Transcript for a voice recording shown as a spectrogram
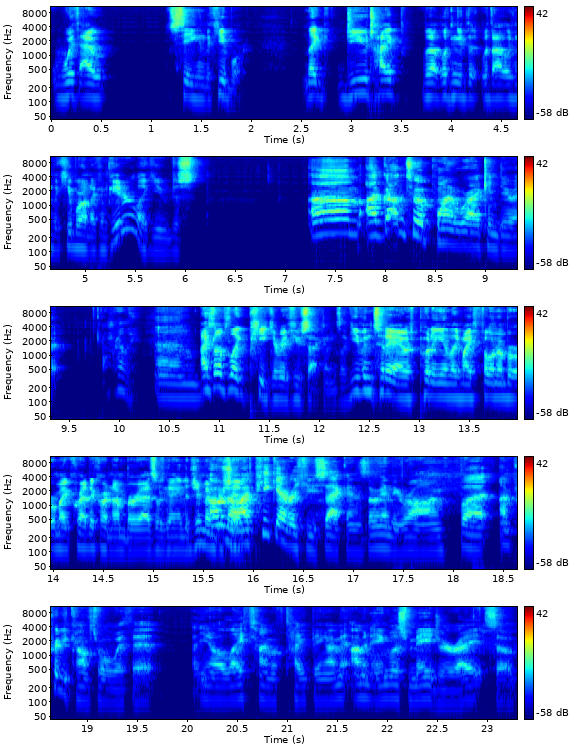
without seeing the keyboard. Like, do you type without looking at the, without looking at the keyboard on a computer? Like you just um, I've gotten to a point where I can do it, oh, really? and I still have to like peek every few seconds. Like even today, I was putting in like my phone number or my credit card number as I was getting the gym membership. oh no, I peek every few seconds. Don't get me wrong, but I'm pretty comfortable with it. You know, a lifetime of typing. I'm I'm an English major, right? So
